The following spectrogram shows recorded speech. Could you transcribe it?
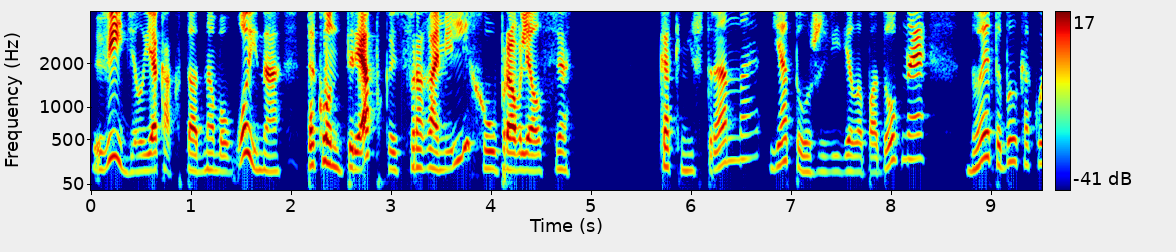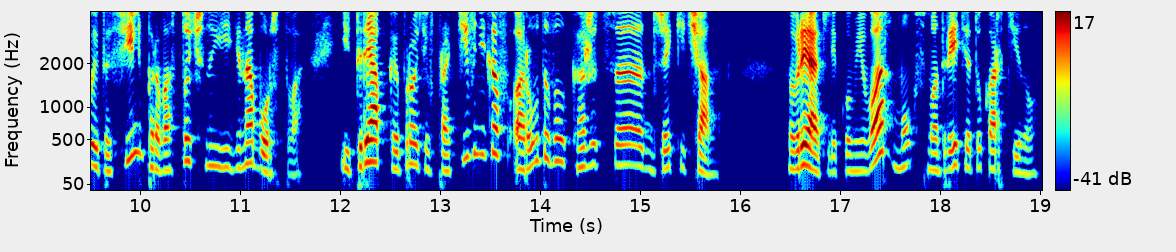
Видел я как-то одного воина, так он тряпкой с врагами лихо управлялся. Как ни странно, я тоже видела подобное, но это был какой-то фильм про восточное единоборство, и тряпкой против противников орудовал, кажется, Джеки Чан. Вряд ли Кумивар мог смотреть эту картину.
